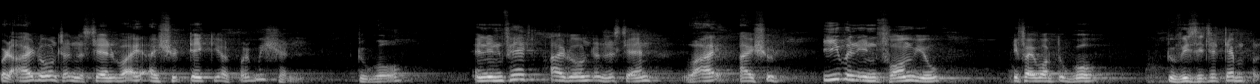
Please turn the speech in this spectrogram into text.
but I don't understand why I should take your permission to go. And in fact, I don't understand why I should even inform you if I want to go to visit a temple.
